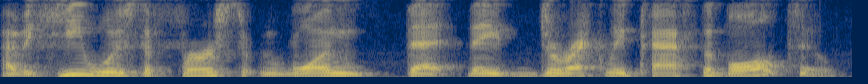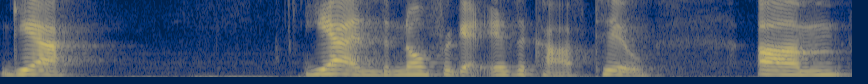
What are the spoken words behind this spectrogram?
I mean, he was the first one that they directly passed the ball to. Yeah. Yeah, and don't forget Isikoff, too. Um,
